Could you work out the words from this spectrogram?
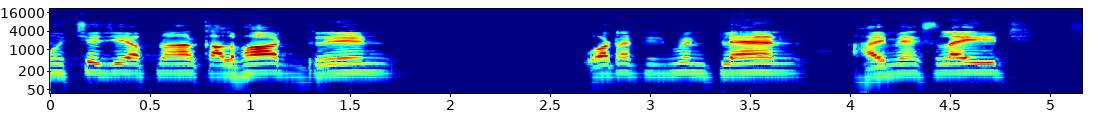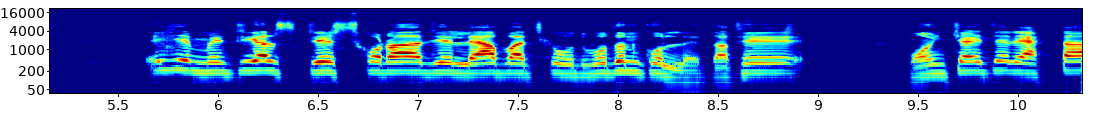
হচ্ছে যে আপনার culvert drain water treatment plan হাইম্যাক্স লাইট এই যে মেটেরিয়ালস টেস্ট করা যে ল্যাব আজকে উদ্বোধন করলে, তাতে পঞ্চায়েতের একটা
